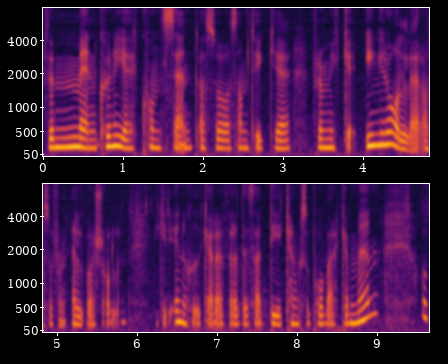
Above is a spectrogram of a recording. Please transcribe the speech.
För män kunde ge konsent, alltså samtycke, från mycket yngre ålder, alltså från 11-årsåldern. Vilket är ännu sjukare för att det, så här, det kan också påverka män och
